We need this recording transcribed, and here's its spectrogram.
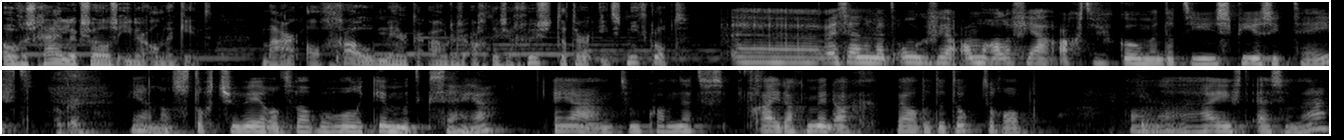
Ogenschijnlijk zoals ieder ander kind. Maar al gauw merken ouders Agnes en Guus dat er iets niet klopt. Uh, wij zijn er met ongeveer anderhalf jaar achter gekomen dat hij een spierziekte heeft. Oké. Okay. Ja, dan stort je wereld wel behoorlijk in, moet ik zeggen. En ja, en toen kwam net vrijdagmiddag, belde de dokter op. Van, uh, hij heeft SMA.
